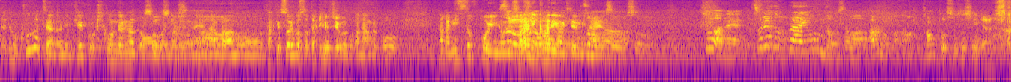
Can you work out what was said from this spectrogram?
いやでも9月やのに結構着込んでるなとは思いましたね。そうそうなんかあの竹それこそ竹内15とかなんかこうなんかニットっぽいのそうにさらにカーディガン着てるみたいな。そうそうそうそう。はね。それぐらい温度の差はあるのかな。関東涼しいんじゃないですか。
